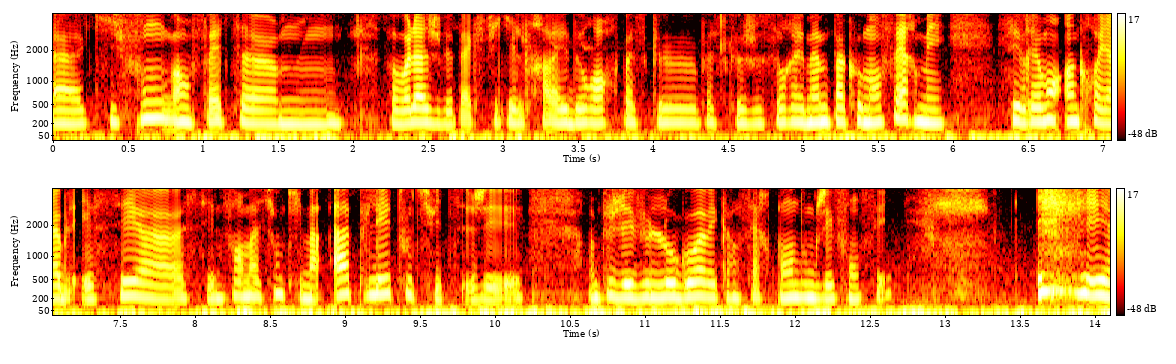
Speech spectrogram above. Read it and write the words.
Euh, qui font en fait. Euh, enfin voilà, je vais pas expliquer le travail d'Aurore parce que, parce que je saurais même pas comment faire, mais c'est vraiment incroyable. Et c'est euh, c'est une formation qui m'a appelée tout de suite. En plus, j'ai vu le logo avec un serpent, donc j'ai foncé. Et,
